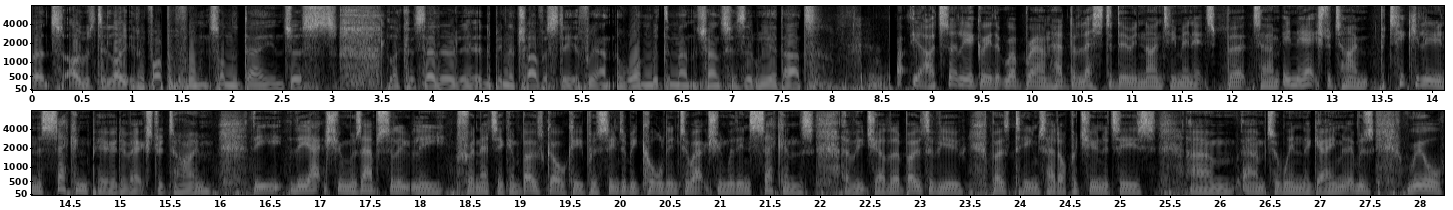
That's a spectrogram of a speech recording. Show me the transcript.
but I was delighted with our performance on the day, and just like I said earlier, it'd have been a travesty if we hadn't won with the amount of chances that we had had. Uh, yeah, I'd certainly agree that Rob Brown had the less to do in 90 minutes, but um, in the extra time, particularly in the second period of extra time, the the action was absolutely frenetic, and both goalkeepers seemed to be called into action within seconds of each other. Both of you, both teams had opportunities um, um, to win the game. It was real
